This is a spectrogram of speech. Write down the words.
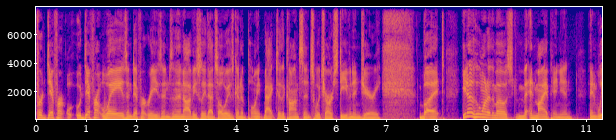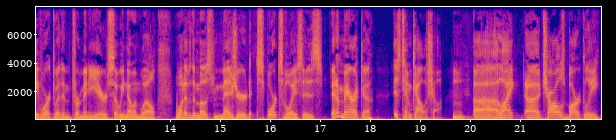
for different different ways and different reasons, and then obviously that's always going to point back to the constants, which are Steven and Jerry. But you know who one of the most, in my opinion, and we've worked with him for many years, so we know him well. One of the most measured sports voices in America is Tim Cowlishaw. Mm-hmm. Uh, like uh, Charles Barkley.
